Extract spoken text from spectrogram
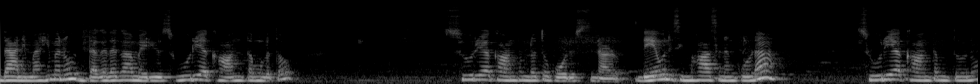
దాని మహిమను దగదగా మరియు సూర్యకాంతములతో సూర్యకాంతములతో పోలుస్తున్నాడు. దేవుని సింహాసనం కూడా సూర్యకాంతంతోనూ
